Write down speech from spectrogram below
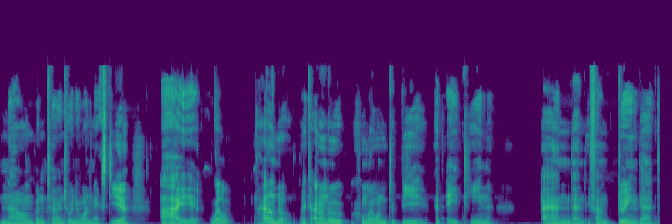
now, I'm gonna turn 21 next year. I, well, I don't know, like, I don't know whom I wanted to be at 18 and then if I'm doing that,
